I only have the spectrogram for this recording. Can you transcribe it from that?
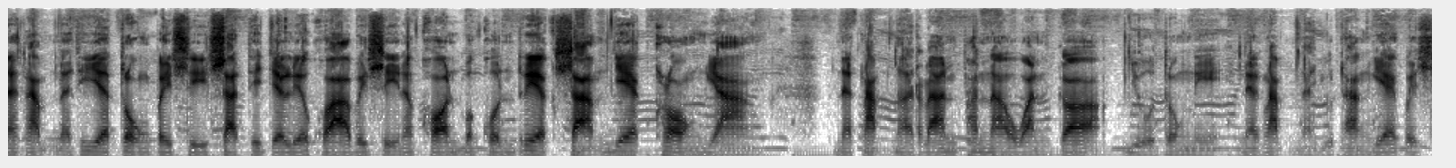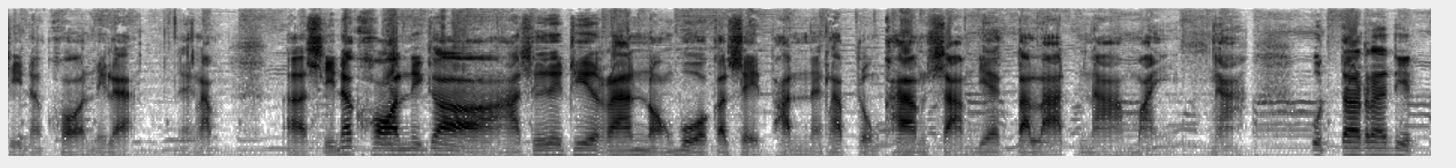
นะครับนะที่จะตรงไปสีสัตว์ที่จะเลี้ยวขวาไปสีนครบางคนเรียก 3 แยกคลองยางนะครับนะร้านพนาวันก็อยู่ตรงนี้นะครับนะอยู่ทางแยกไปสีนครนี่แหละนะครับอ่าศรีนครนี่ก็หาซื้อได้ที่ร้านหนองบัวเกษตรพันธุ์นะครับ ตรงข้ามสามแยกตลาดนาใหม่นะอุตรดิตถ์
